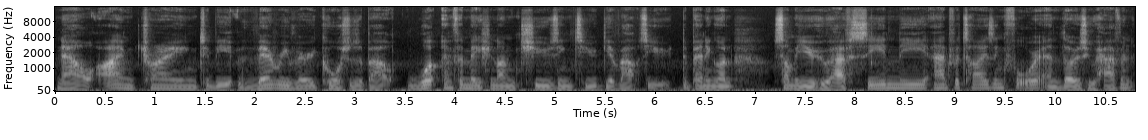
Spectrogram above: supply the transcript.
Now, I'm trying to be very, very cautious about what information I'm choosing to give out to you, depending on some of you who have seen the advertising for it and those who haven't.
